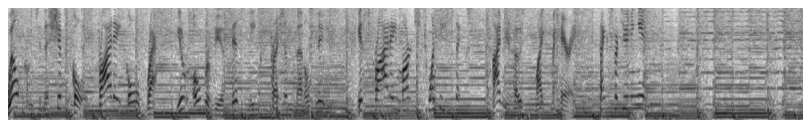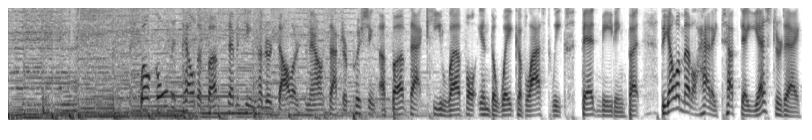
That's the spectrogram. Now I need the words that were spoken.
Welcome to the SchiffGold Friday Gold Wrap, your overview of this week's precious metals news. It's Friday, March 26th. I'm your host, Mike Maharrey. Thanks for tuning in. Well, gold is held above $1,700 an ounce after pushing above that key level in the wake of last week's Fed meeting. But the yellow metal had a tough day yesterday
